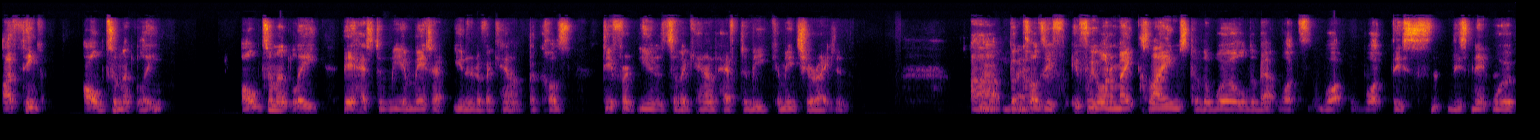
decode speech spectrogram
I think ultimately, ultimately, there has to be a meta unit of account because different units of account have to be commensurated. Uh, because if, if we want to make claims to the world about what's what what this this network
